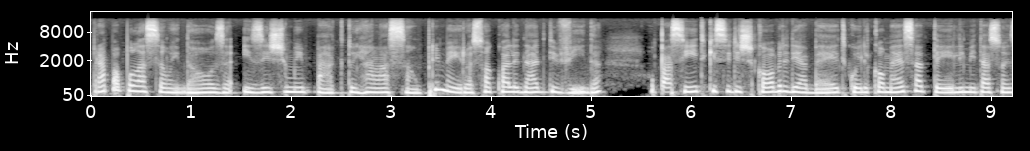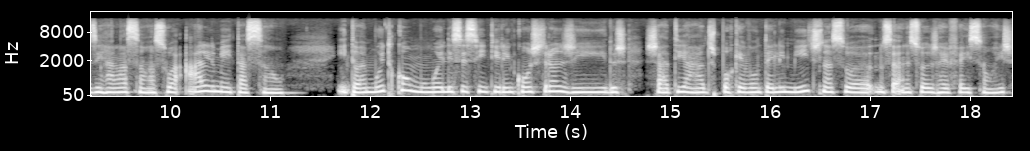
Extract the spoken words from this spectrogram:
Para a população idosa, existe um impacto em relação, primeiro, à sua qualidade de vida. O paciente que se descobre diabético, ele começa a ter limitações em relação à sua alimentação, então, é muito comum eles se sentirem constrangidos, chateados, porque vão ter limites na sua, nas suas refeições.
